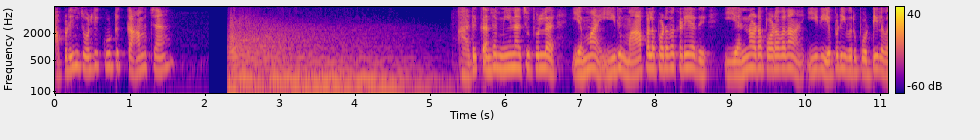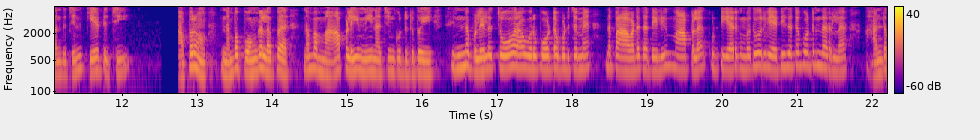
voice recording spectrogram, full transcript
அப்படின்னு சொல்லி கூட்டு காமிச்சேன். அதுக்கு அந்த மீனாட்சி புள்ள. எம்மா இது மாப்பிள்ளை புடவை கிடையாது. என்னோட புடவை தான். இது எப்படி இவர் பொட்டியில் வந்துச்சுன்னு கேட்டுச்சு. அப்புறம் நம்ம பொங்கல் அப்ப நம்ம மாப்பிள்ளையும் மீனாட்சியும் கூட்டிட்டு போய் சின்ன பிள்ளையில சோறா ஒரு போட்டோ பிடிச்சோமே. இந்த பாவாடை சட்டையிலையும் மாப்பிள்ளை குட்டியா இருக்கும்போது ஒரு வேட்டி சட்டை போட்டிருந்தாருல்ல. அந்த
